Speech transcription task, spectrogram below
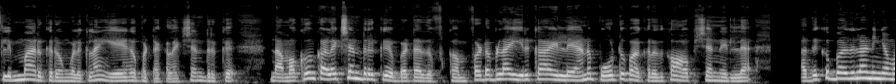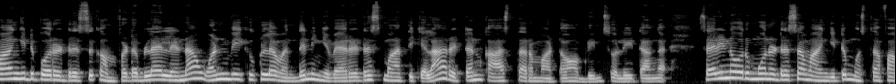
ஸ்லிம்மாக இருக்கிறவங்களுக்குலாம் ஏகப்பட்ட கலெக்ஷன் இருக்குது நமக்கும் கலெக்ஷன் இருக்குது பட் அது கம்ஃபர்டபுளாக இருக்கா இல்லையான்னு போட்டு பார்க்குறதுக்கு ஆப்ஷன் இல்லை. அதுக்கு பதிலாக நீங்கள் வாங்கிட்டு போகிற ட்ரெஸ்ஸு கம்ஃபர்டபுளாக இல்லைன்னா ஒன் வீக்குக்குள்ளே வந்து நீங்கள் வேறு ட்ரெஸ் மாற்றிக்கலாம் ரிட்டன் காசு தர மாட்டோம் அப்படின்னு சொல்லிட்டாங்க. சரின்னு ஒரு மூணு ட்ரெஸ்ஸை வாங்கிட்டு முஸ்தஃபா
